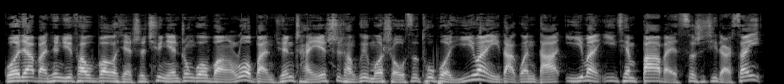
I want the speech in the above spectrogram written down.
国家版权局发布报告显示，去年中国网络版权产业市场规模首次突破一万亿大关，达一万一千八百四十七点三亿。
